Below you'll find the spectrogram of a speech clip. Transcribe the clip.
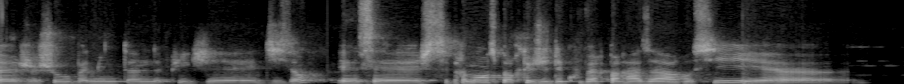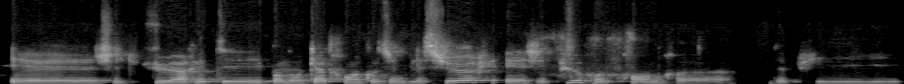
Euh, je joue au badminton depuis que j'ai 10 ans. Et c'est vraiment un sport que j'ai découvert par hasard aussi. Et, euh, et j'ai dû arrêter pendant 4 ans à cause d'une blessure. Et j'ai pu reprendre euh, depuis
